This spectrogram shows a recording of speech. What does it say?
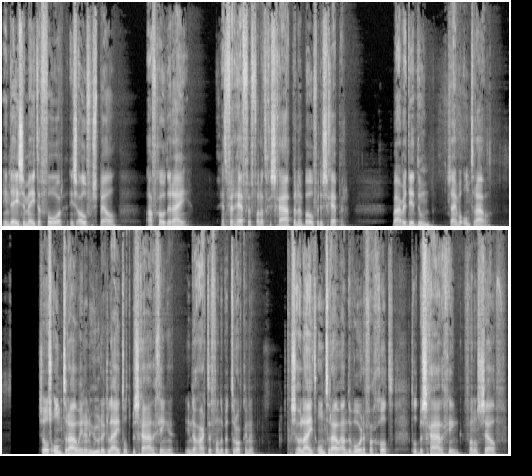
In deze metafoor is overspel afgoderij, het verheffen van het geschapene boven de schepper. Waar we dit doen, zijn we ontrouw. Zoals ontrouw in een huwelijk leidt tot beschadigingen in de harten van de betrokkenen, zo leidt ontrouw aan de woorden van God tot beschadiging van onszelf.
